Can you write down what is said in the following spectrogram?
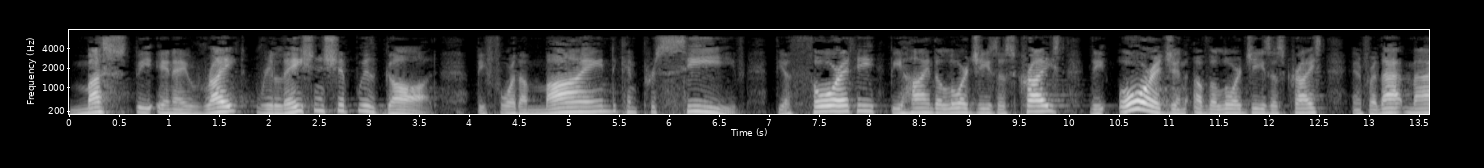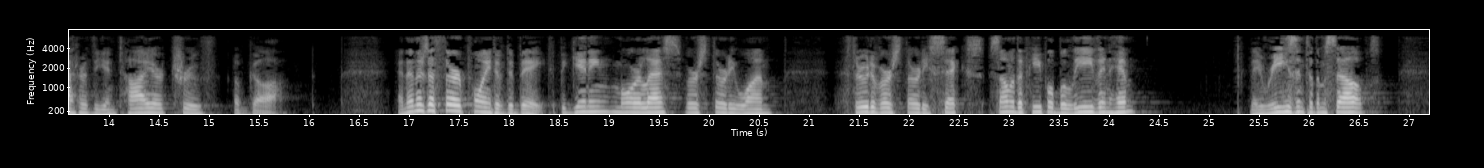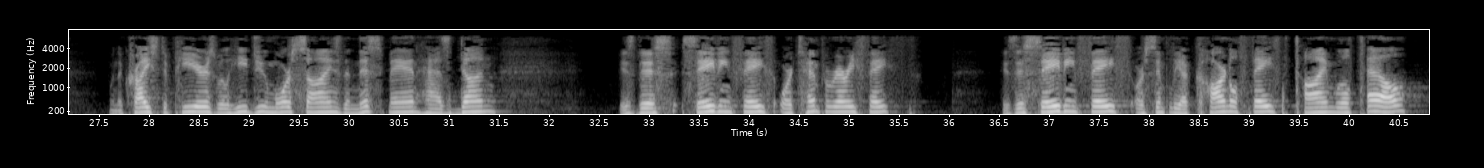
must be in a right relationship with God before the mind can perceive the authority behind the Lord Jesus Christ, the origin of the Lord Jesus Christ, and for that matter, the entire truth of God. And then there's a third point of debate, beginning more or less verse 31 through to verse 36. Some of the people believe in him. They reason to themselves. When the Christ appears, will he do more signs than this man has done? Is this saving faith or temporary faith? Is this saving faith or simply a carnal faith? Time will tell.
